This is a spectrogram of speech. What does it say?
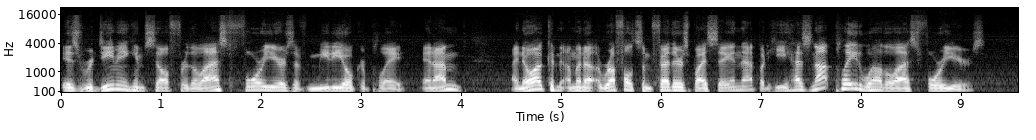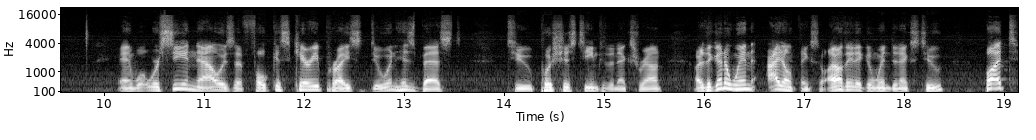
is redeeming himself for the last four years of mediocre play, and I'm, I know I could, I'm going to ruffle some feathers by saying that, but he has not played well the last four years. And what we're seeing now is a focused Carey Price doing his best to push his team to the next round. Are they going to win? I don't think so. I don't think they can win the next two. But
